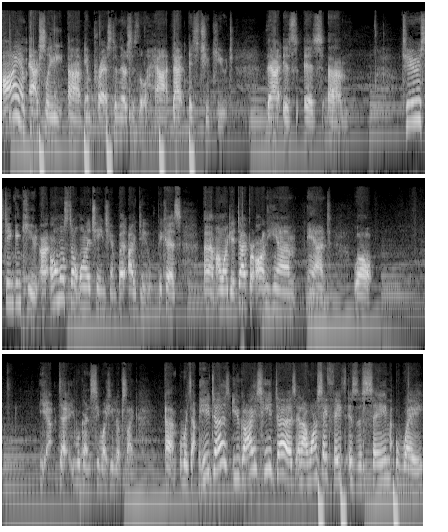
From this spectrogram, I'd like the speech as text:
I am actually um, impressed and there's his little hat that is too cute that is is um, too stinking cute I almost don't want to change him but I do because um, I want to get a diaper on him and well, yeah, we're going to see what he looks like. Um? He does, you guys, he does. And I want to say Faith is the same way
